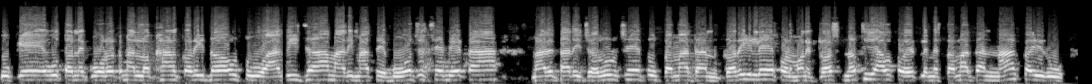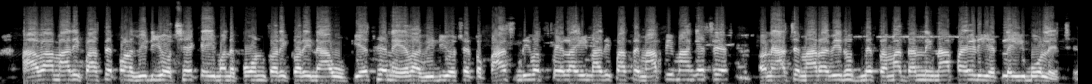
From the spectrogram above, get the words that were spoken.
તું કે એવું તને કોર્ટ કોર્ટમાં લખાણ કરી દઉં, તું આવી જા, મારી માથે બોજ છે બેટા, મારે તારી જરૂર છે, તું સમાધાન કરી લે, પણ મને ટ્રસ્ટ નથી આવતો એટલે મેં સમાધાન ના કર્યું. આવા મારી પાસે પણ વીડિયો છે કે ઈ મને ફોન કરી કરીને આવું કે છે ને, એવા વીડિયો છે તો પાંચ દિવસ પહેલા એ મારી પાસે માફી માંગે છે અને આજે મારા વિરુદ્ધ મેં સમાધાનની ના પાડી એટલે ઈ બોલે છે.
